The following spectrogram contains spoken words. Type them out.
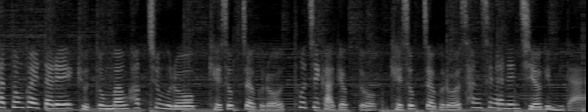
사통팔달의 교통망 확충으로 계속적으로 토지 가격도 계속적으로 상승하는 지역입니다.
